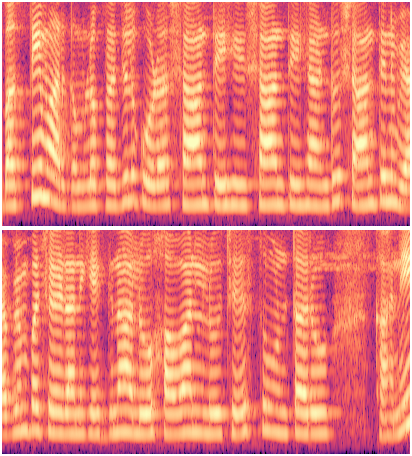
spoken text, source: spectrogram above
భక్తి మార్గంలో ప్రజలు కూడా శాంతి శాంతి అంటూ శాంతిని వ్యాపింప చేయడానికి యజ్ఞాలు హవన్లు చేస్తూ ఉంటారు. కానీ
